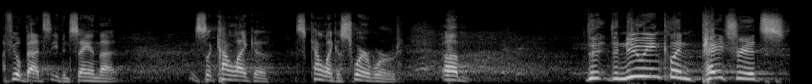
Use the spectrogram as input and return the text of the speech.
I feel bad even saying that. It's like, kind of like a it's kind of like a swear word. Um, the, the New England Patriots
